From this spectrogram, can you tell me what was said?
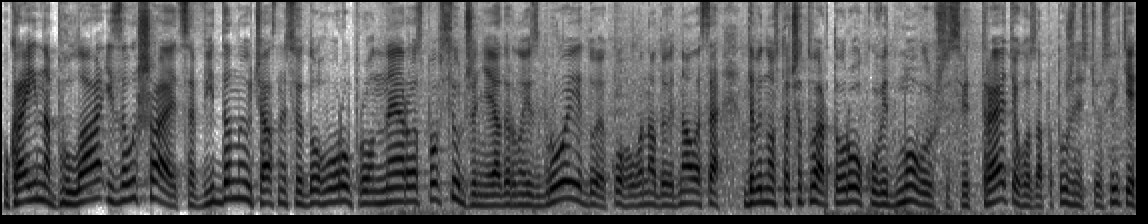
Україна була і залишається відданою учасницею договору про нерозповсюдження ядерної зброї, до якого вона доєдналася 94-го року, відмовившись від третього за потужністю у світі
